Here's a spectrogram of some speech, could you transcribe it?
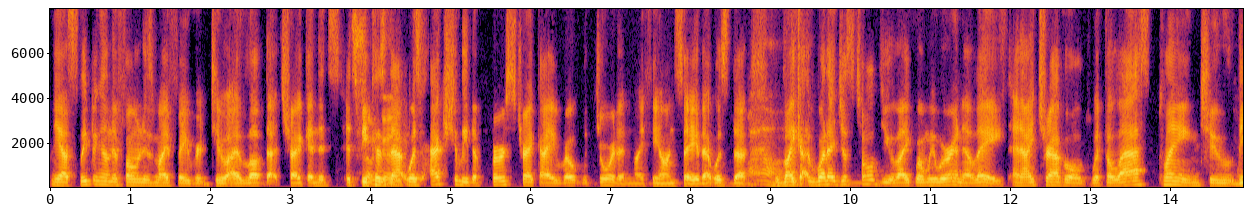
Yeah, Sleeping on the Phone is my favorite too. I love that track. And it's it's so because good. that was actually the first track I wrote with Jordan, my fiance. That was the wow. like what I just told you, like when we were in LA and I traveled with the last plane to the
